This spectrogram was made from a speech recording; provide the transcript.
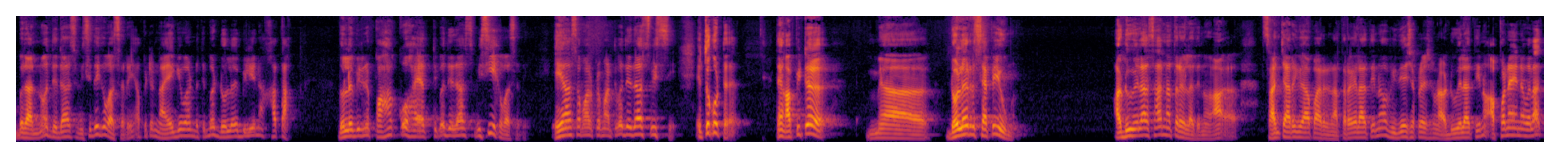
ඔබ දන්නවා දෙදස් විසි දෙක වසරේ අපිට නයගෙවන්ට තිබ ඩොල බිලියන හතක්. ඩොල බිලියන පහක්කෝ හයත් තිබ දෙදස් විසියක වසරේ. එයා සමාල් ප්‍රමාර්තිව දෙදස් විස්සේ. එතකොට දැන් අපිට ඩොලර් සැපියුම අඩු වෙලා සහ නතර වෙලා තිනවා සංචාරක ව්‍යාපාරය නතර වෙලා තිනවා විදේශ ප්‍රේෂණ අඩු වෙලා තිනවා අපනයන වලත්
